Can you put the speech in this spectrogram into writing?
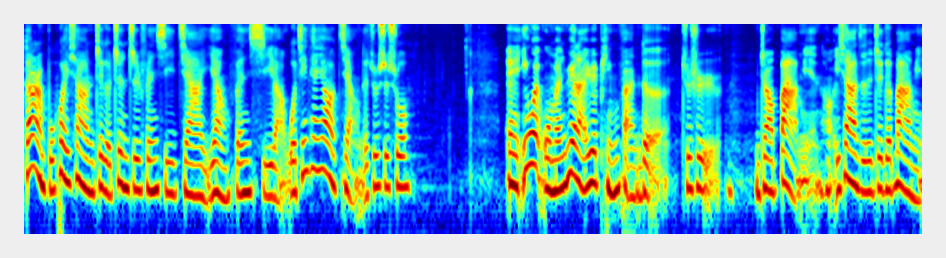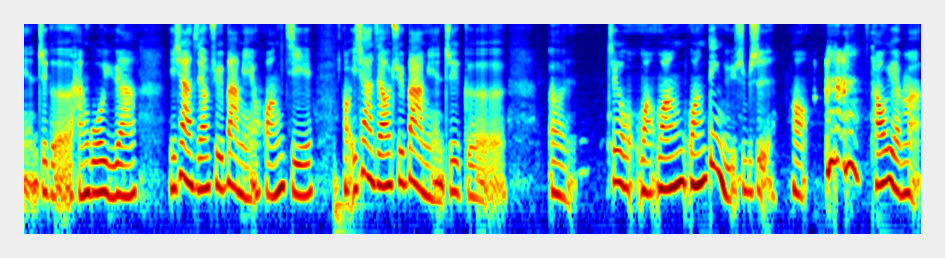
当然不会像这个政治分析家一样分析啦。我今天要讲的就是说。诶，因为我们越来越频繁的，就是你知道罢免哈，一下子这个罢免这个韩国瑜啊，一下子要去罢免黄捷，好，一下子要去罢免这个呃这个王王王定宇是不是？好，桃园嘛，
